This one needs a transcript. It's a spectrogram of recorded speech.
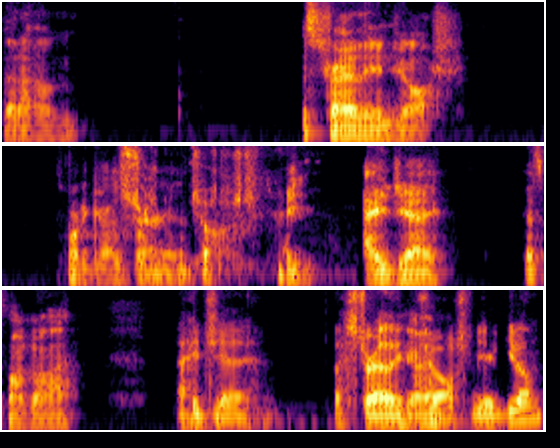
but um, Australian Josh. That's what it goes by. Australian Josh, AJ, that's my guy. AJ, Australian Yeah. Josh. Yeah, get on,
